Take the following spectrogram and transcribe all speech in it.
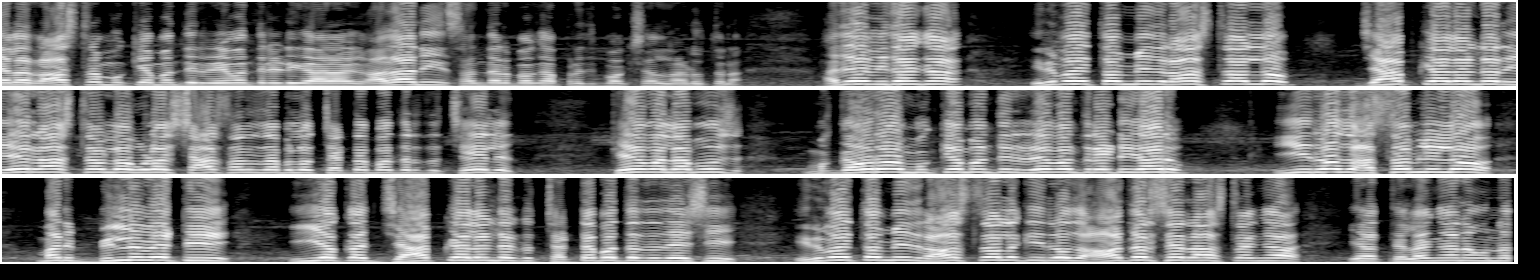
ఇలా రాష్ట్ర ముఖ్యమంత్రి రేవంత్ రెడ్డి గారు అదాని సందర్భంగా ప్రతిపక్షాలను అడుగుతున్నా. అదేవిధంగా ఇరవై తొమ్మిది రాష్ట్రాల్లో జాబ్ క్యాలెండర్ ఏ రాష్ట్రంలో కూడా శాసనసభలో చట్టభద్రత చేయలేదు. కేవలము గౌరవ ముఖ్యమంత్రి రేవంత్ రెడ్డి గారు ఈరోజు అసెంబ్లీలో మరి బిల్లు పెట్టి ఈ యొక్క జాబ్ క్యాలెండర్కు చట్టబద్ధత చేసి ఇరవై తొమ్మిది రాష్ట్రాలకు ఈరోజు ఆదర్శ రాష్ట్రంగా ఇలా తెలంగాణ ఉన్న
